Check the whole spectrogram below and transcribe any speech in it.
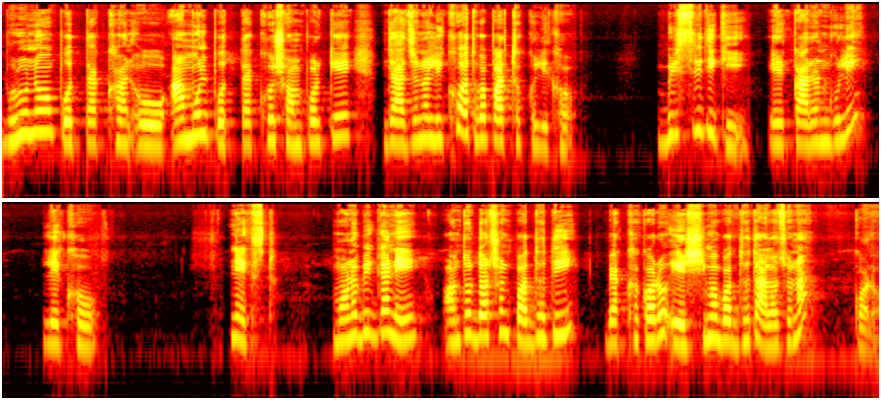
ভ্রূণ প্রত্যাখ্যান ও আমূল প্রত্যাক্ষ সম্পর্কে যার জন্য লিখো অথবা পার্থক্য লিখো। বিস্তৃতি কী? এর কারণগুলি লেখো। নেক্সট, মনোবিজ্ঞানে অন্তর্দর্শন পদ্ধতি ব্যাখ্যা করো, এর সীমাবদ্ধতা আলোচনা করো।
